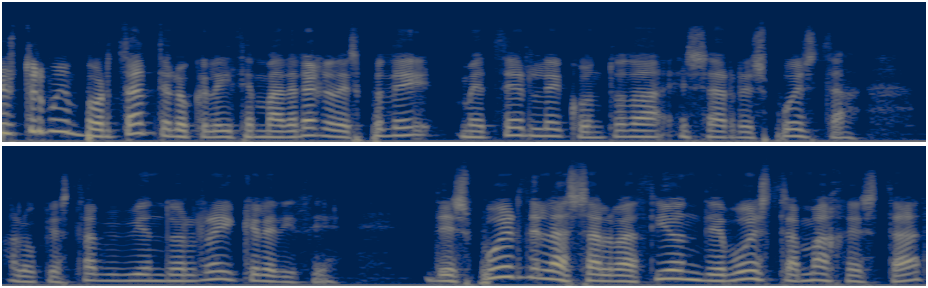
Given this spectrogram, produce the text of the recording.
esto es muy importante lo que le dice Madraga después de meterle con toda esa respuesta a lo que está viviendo el rey, que le dice Después de la salvación de vuestra majestad,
